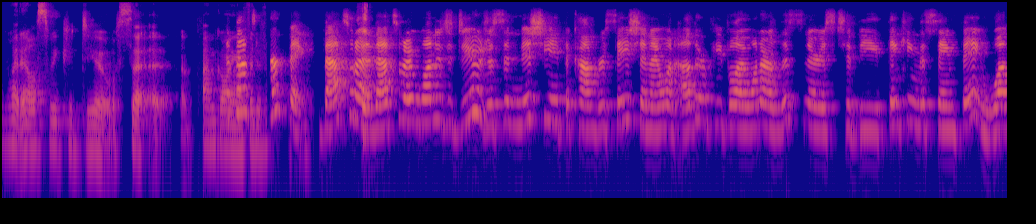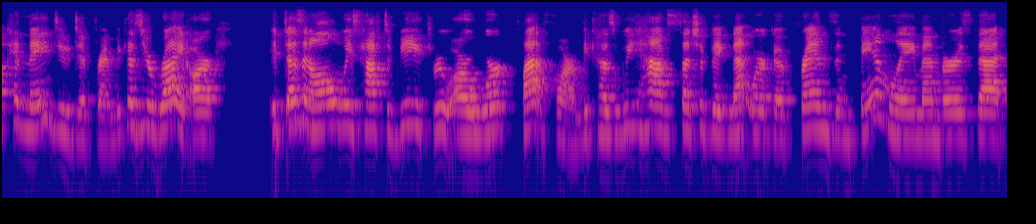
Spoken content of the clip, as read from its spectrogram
what else we could do. So uh, I'm going. that's perfect. That's what I. That's what I wanted to do. Just initiate the conversation. I want other people. I want our listeners to be thinking the same thing. What can they do different? Because you're right. Our it doesn't always have to be through our work platform because we have such a big network of friends and family members that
